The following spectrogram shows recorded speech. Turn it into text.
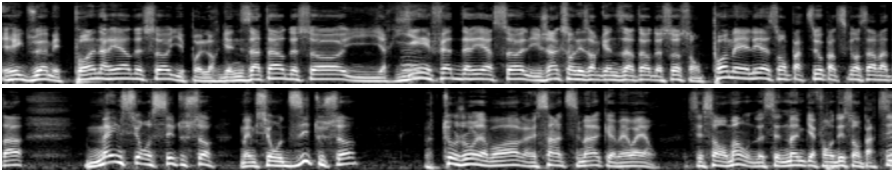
Éric Duhem est pas en arrière de ça, il est pas l'organisateur de ça, il a rien fait derrière ça. Les gens qui sont les organisateurs de ça sont pas mêlés à son parti, au Parti conservateur. Même si on sait tout ça, même si on dit tout ça, il va toujours y avoir un sentiment que, mais voyons, c'est son monde, c'est le même qui a fondé son parti,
